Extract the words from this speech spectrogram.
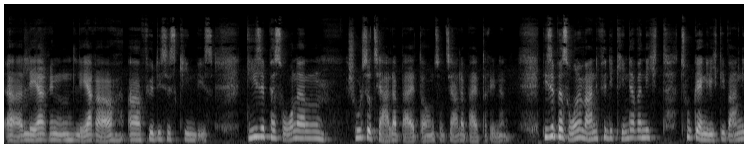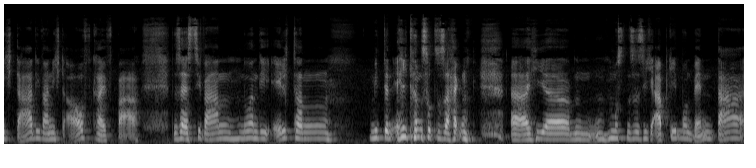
äh, Lehrerin, Lehrer äh, für dieses Kind ist. Diese Personen Schulsozialarbeiter und Sozialarbeiterinnen. Diese Personen waren für die Kinder aber nicht zugänglich, die waren nicht da, die waren nicht aufgreifbar. Das heißt, sie waren nur an die Eltern mit den Eltern sozusagen. Äh, hier ähm, mussten sie sich abgeben und wenn da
